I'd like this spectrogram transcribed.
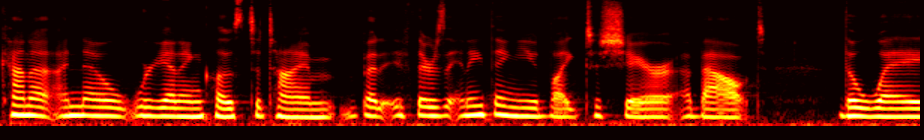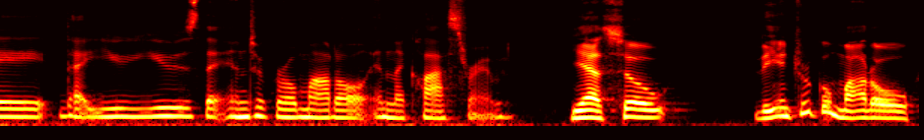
kind of, I know we're getting close to time, but if there's anything you'd like to share about the way that you use the integral model in the classroom. yeah so the integral model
